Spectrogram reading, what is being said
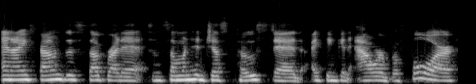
And I found this subreddit and someone had just posted, I think an hour before,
